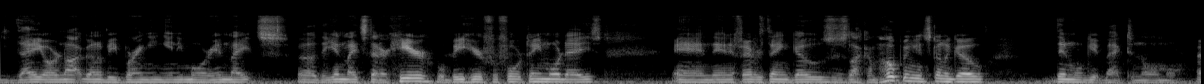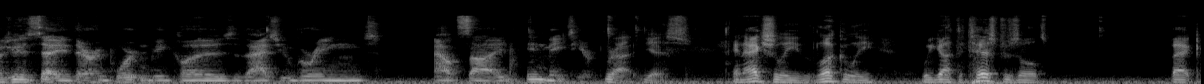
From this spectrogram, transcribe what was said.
they are not going to be bringing any more inmates. Uh, the inmates that are here will be here for 14 more days. And then if everything goes as like I'm hoping it's going to go, then we'll get back to normal. I was going to say they're important because that's who brings outside inmates here. Right, yes. And actually, luckily, we got the test results back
